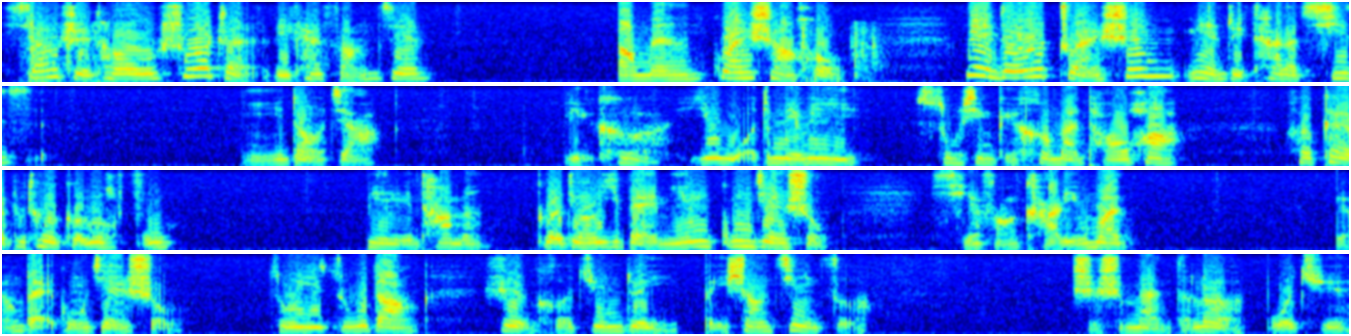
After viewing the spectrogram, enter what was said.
小指头说着离开房间，把门关上后，内德转身面对他的妻子：“你一到家，立刻以我的名义送信给赫曼陶哈和盖布特格洛夫，命令他们各调一百名弓箭手，协防卡林湾。两百弓箭手。”足以阻挡任何军队北上进泽。只是曼德勒伯爵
